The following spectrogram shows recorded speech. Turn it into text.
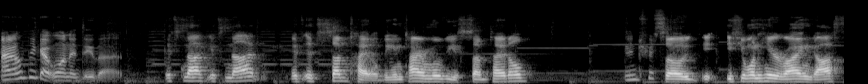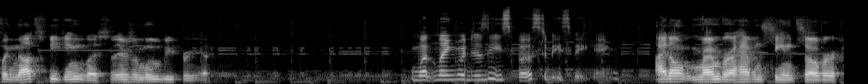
I don't think I want to do that. It's not. It's not. It, it's subtitled. The entire movie is subtitled. Interesting. So if you want to hear Ryan Gosling not speak English, there's a movie for you. What language is he supposed to be speaking? I don't remember. I haven't seen it sober.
